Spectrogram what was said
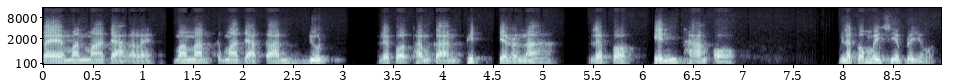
แต่มันมาจากอะไรมามามาจากการหยุดแล้วก็ทำการพิจารณา แล้วก็เห็นทางออก แล้วก็ไม่เสียประโยชน์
